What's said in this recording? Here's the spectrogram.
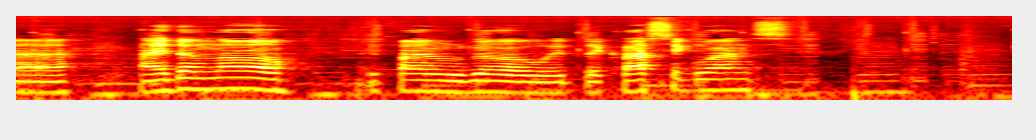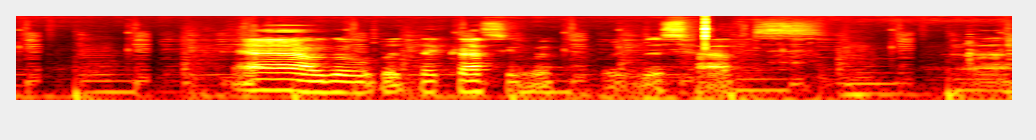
Uh, I don't know if I will go with the classic ones. Yeah, I'll go with the classic with, with this hat. Uh,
